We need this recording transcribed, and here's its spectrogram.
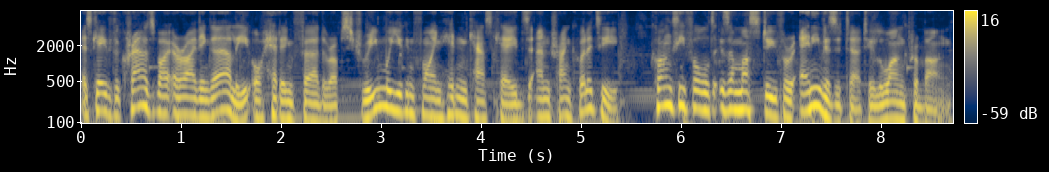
Escape the crowds by arriving early or heading further upstream where you can find hidden cascades and tranquility. Kuangsi Falls is a must-do for any visitor to Luang Prabang.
